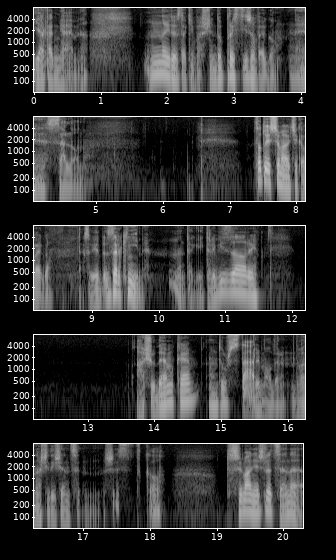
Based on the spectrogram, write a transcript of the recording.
Ja tak miałem, no. No i to jest takie właśnie do prestiżowego e, salonu. Co tu jeszcze mamy ciekawego? Tak sobie zerknijmy. No, takie telewizory. A7, no to już stary model, 12 tysięcy. Wszystko trzyma nieźle cenę.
